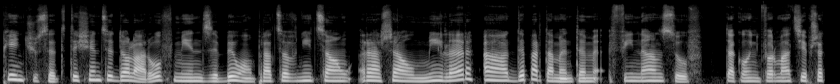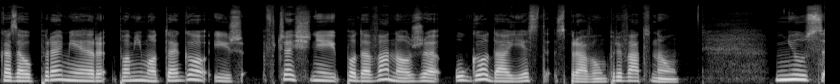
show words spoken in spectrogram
500 tysięcy dolarów między byłą pracownicą Rachel Miller a Departamentem Finansów. Taką informację przekazał premier, pomimo tego, iż wcześniej podawano, że ugoda jest sprawą prywatną. News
